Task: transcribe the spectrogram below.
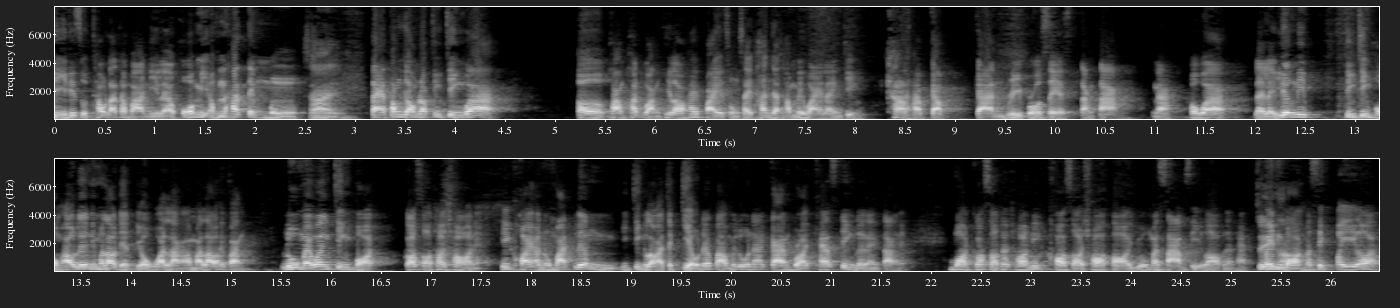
ดีที่สุดเท่ารัฐบาลนี้แล้วเพราะว่ามีอำนาจเต็มมือใช่ แต่ต้องยอมรับจริง ๆ ว่า เอ่อความคาดหวังที่เราให้ไปสงสัยท่านจะทำไม่ไหวแล้วจริงๆครับนะครับกับการ reprocess ต่างๆนะเพราะว่าหลาย ๆ เรื่องนี่จริง ๆ ผมเอาเรื่องนี้มาเล่าเดี๋ยวเดี๋ยววันหลังเอามาเล่าให้ฟัง รู้ไหมว่าจริงๆบอร์ดกสทชเนี่ยที่คอยอนุมัติเรื่องจริง ๆ เราอาจจะเกี่ยวด้วยเปล่าไม่รู้นะการ broadcasting เลยต่างๆเนี่ยบอร์ดกสทชนี่คสชต่ออายุมาสามสี่รอบแล้วนะฮะเป็นบอร์ดมาสิบปีแล้วอะ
